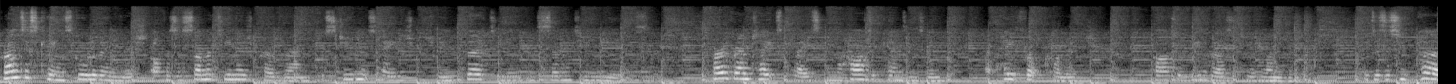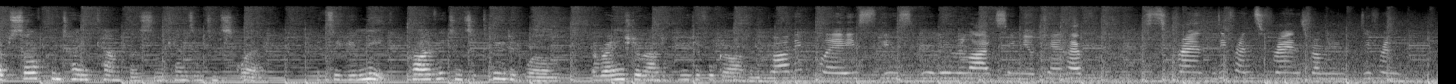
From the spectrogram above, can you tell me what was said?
Frances King School of English offers a summer teenage programme for students aged between 13 and 17 years. The programme takes place in the heart of Kensington at Heythrop College, part of the University of London. It is a superb self-contained campus in Kensington Square. It's a unique, private and secluded world arranged around a beautiful garden. Running place is really relaxing. You can have friend, different friends from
